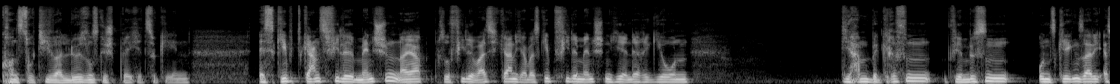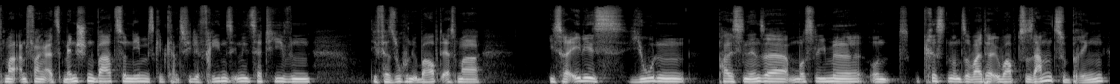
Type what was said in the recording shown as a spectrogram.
konstruktiver Lösungsgespräche zu gehen. Es gibt ganz viele Menschen, naja, so viele weiß ich gar nicht, aber es gibt viele Menschen hier in der Region, die haben begriffen, wir müssen uns gegenseitig erstmal anfangen, als Menschen wahrzunehmen. Es gibt ganz viele Friedensinitiativen, die versuchen überhaupt erstmal Israelis, Juden, Palästinenser, Muslime und Christen und so weiter überhaupt zusammenzubringen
